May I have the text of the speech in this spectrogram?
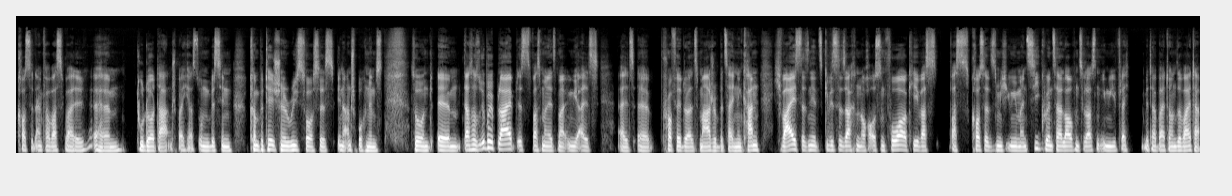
kostet einfach was, weil ähm, du dort Daten speicherst und ein bisschen Computational Resources in Anspruch nimmst. So, und ähm, das, was übrig bleibt, ist, was man jetzt mal irgendwie als, als äh, Profit oder als Marge bezeichnen kann. Ich weiß, da sind jetzt gewisse Sachen noch außen vor. Okay, was, was kostet es mich, irgendwie meinen Sequencer laufen zu lassen, irgendwie vielleicht Mitarbeiter und so weiter.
